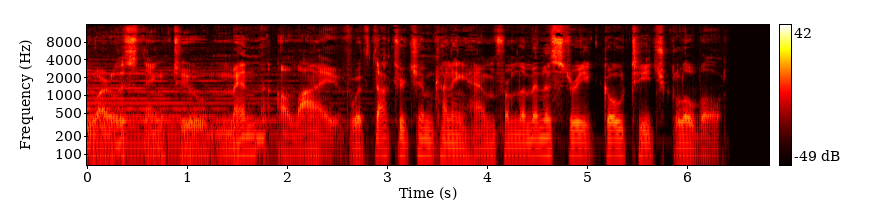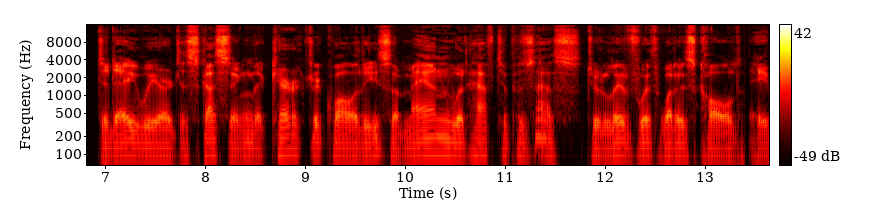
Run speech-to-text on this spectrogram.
You are listening to Men Alive with Dr. Jim Cunningham from the ministry Go Teach Global. Today we are discussing the character qualities a man would have to possess to live with what is called a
